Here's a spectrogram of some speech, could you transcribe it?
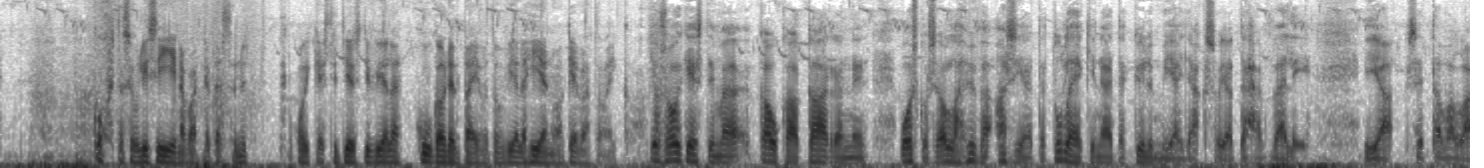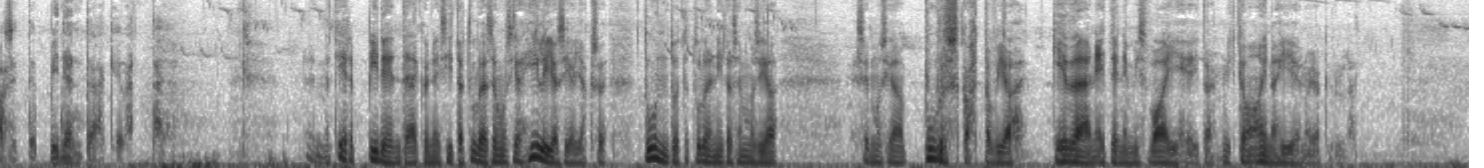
kohta se oli siinä, vaikka tässä nyt oikeasti tietysti vielä kuukauden päivät on vielä hienoa kevätaikaa. Jos oikeasti mä kaukaa kaarran, niin voisiko se olla hyvä asia, että tuleekin näitä kylmiä jaksoja tähän väliin ja se tavallaan sitten pidentää kevättä? En mä tiedä pidentääkö ne, siitä tulee semmoisia hiljaisia jaksoja. Tuntuu, että tulee niitä semmoisia semmoisia purskahtavia kevään etenemisvaiheita, mitkä on aina hienoja kyllä.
